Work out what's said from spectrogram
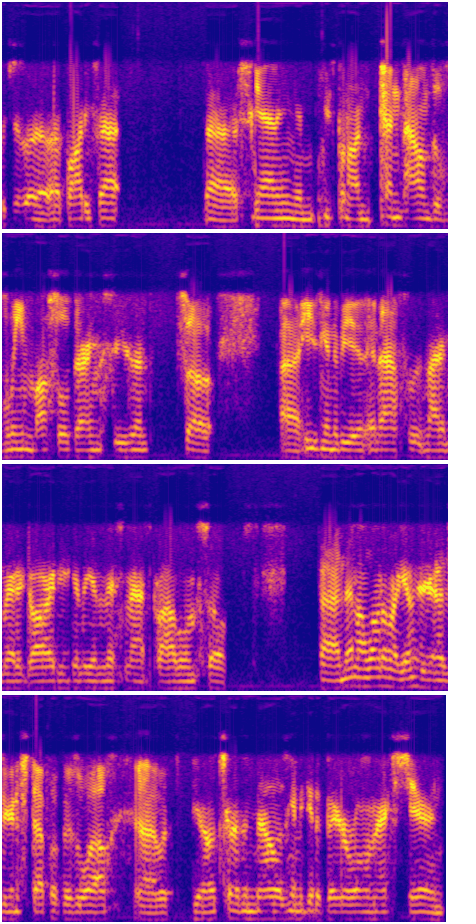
which is a, a body fat uh, scanning, and he's put on ten pounds of lean muscle during the season. So uh, he's going to be an absolute nightmare to guard. He's going to be a mismatch problem. So. Uh, and then a lot of our younger guys are going to step up as well. Uh, with you know, Trevin Knell is going to get a bigger role next year, and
